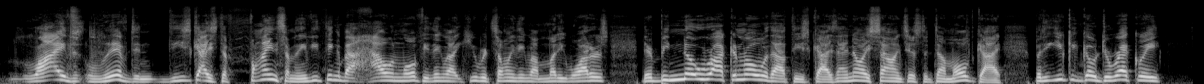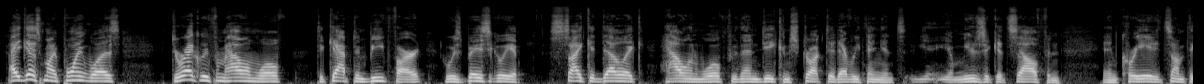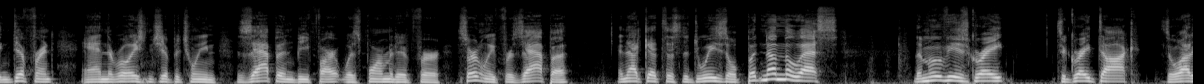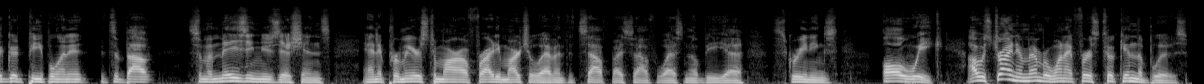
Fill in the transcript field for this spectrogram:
lives lived, and these guys define something. If you think about Howlin' Wolf, you think about Hubert Sumlin, you think about Muddy Waters, there'd be no rock and roll without these guys. And I know I sound like just a dumb old guy, but you could go directly. I guess my point was directly from Howlin' Wolf to Captain Beefheart, who was basically a psychedelic Howlin' Wolf, who then deconstructed everything in you know, music itself and and created something different. And the relationship between Zappa and Beefheart was formative for certainly for Zappa, and that gets us to Dweezil. But nonetheless, the movie is great. It's a great doc. There's a lot of good people in it. It's about some amazing musicians, and it premieres tomorrow, Friday, March 11th at South by Southwest, and there'll be uh, screenings all week. I was trying to remember when I first took in the blues.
